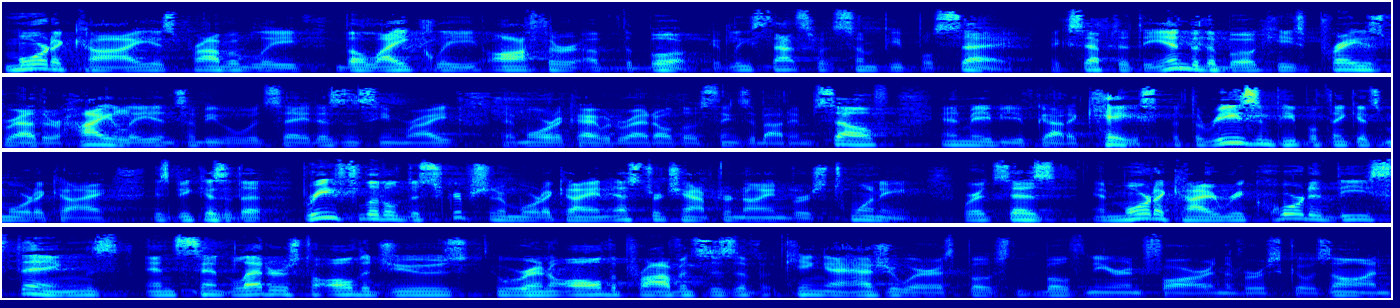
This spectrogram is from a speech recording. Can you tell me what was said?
Mordecai is probably the likely author of the book. At least that's what some people say. Except at the end of the book, he's praised rather highly, and some people would say it doesn't seem right that Mordecai would write all those things about himself, and maybe you've got a case. But the reason people think it's Mordecai is because of the brief little description of Mordecai in Esther chapter 9, verse 20, where it says, And Mordecai recorded these things and sent letters to all the Jews who were in all the provinces of of King Ahasuerus, both, both near and far, and the verse goes on.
